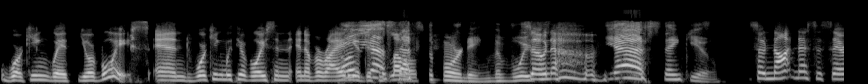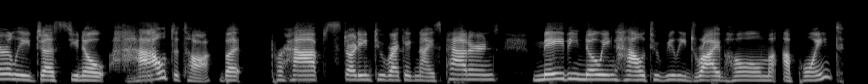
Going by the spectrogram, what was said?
working with your voice and working with your voice in, in a variety oh, of different yes, levels. That's the morning. The voice. So no, yes, thank you. So not necessarily just you know how to talk, but perhaps starting to recognize patterns, maybe knowing how to really drive home a point,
